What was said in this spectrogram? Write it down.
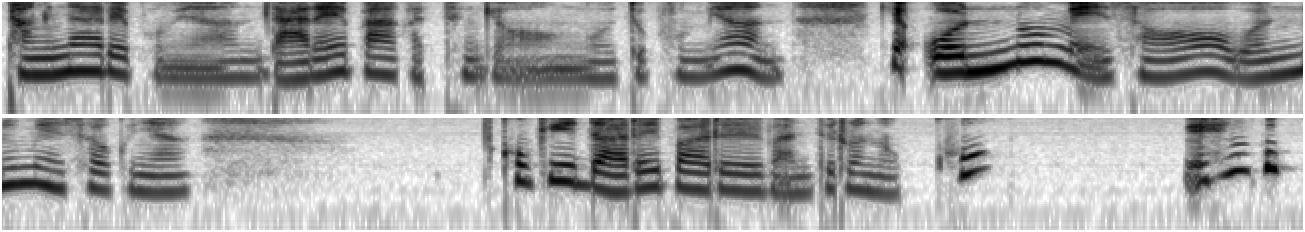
박나래 보면 나래바 같은 경우도 보면 그냥 원룸에서 원룸에서 그냥 거기 나래바를 만들어 놓고 행복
